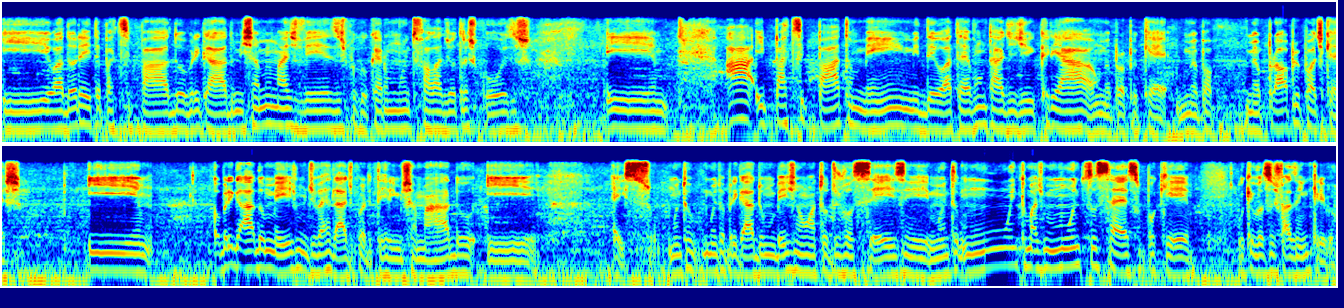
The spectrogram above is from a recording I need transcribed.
E eu adorei ter participado, obrigado. Me chame mais vezes, porque eu quero muito falar de outras coisas. E, ah, e participar também me deu até vontade de criar o meu próprio, meu, meu próprio podcast. E obrigado mesmo, de verdade, por terem me chamado e é isso. Muito, muito obrigado. Um beijão a todos vocês e muito, muito, mas muito sucesso, porque o que vocês fazem é incrível.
